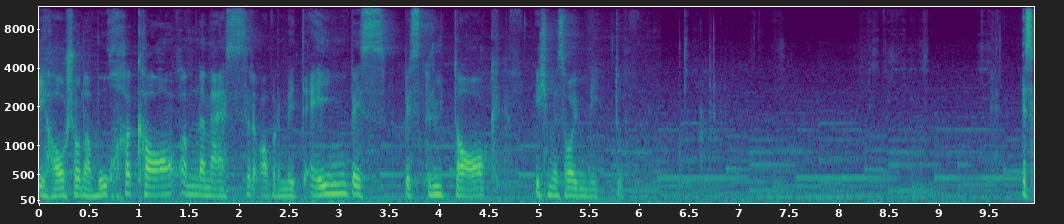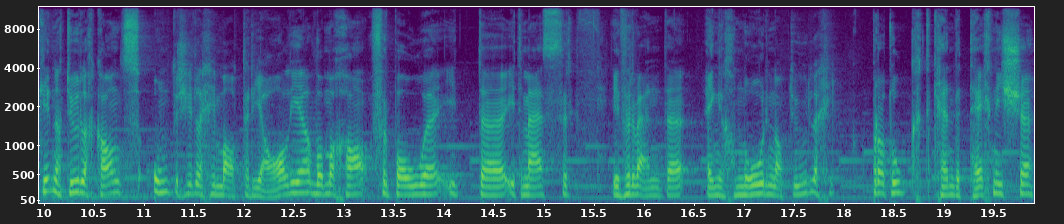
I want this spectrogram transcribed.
ich hatte schon eine Woche an einem Messer, aber mit einem bis, bis drei Tagen ist man so im Mittel. Es gibt natürlich ganz unterschiedliche Materialien, die man kann verbauen in die, in die Messer. Ich verwende eigentlich nur natürliche Produkte, keine technischen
